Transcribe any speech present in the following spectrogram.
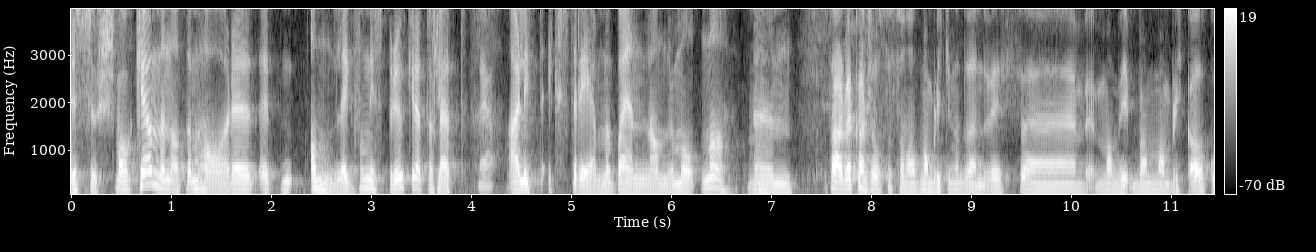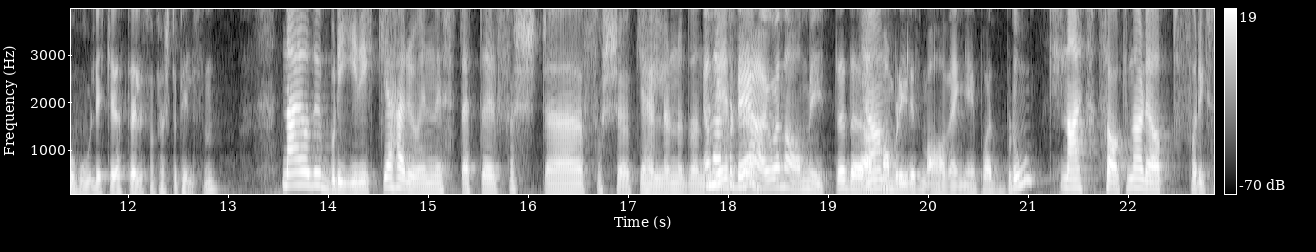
ressurssvake, men at de har et, et anlegg for misbruk, rett og slett. Ja. Er litt ekstreme på en eller andre måten, da. Um, Så er det vel kanskje også sånn at man blir ikke nødvendigvis uh, man, man blir ikke alkoholiker etter liksom første pilsen. Nei, og du blir ikke heroinist etter første forsøket heller, Ja, nødvendigvis. nei, for det er jo en annen myte, det Ja. at man blir liksom avhengig på et blunk. Nei, saken er det at f.eks.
